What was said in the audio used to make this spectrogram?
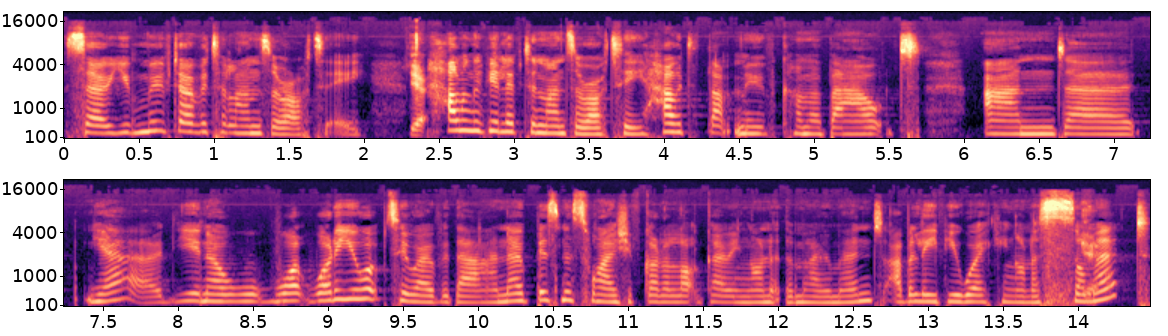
So you've moved over to Lanzarote. Yeah. How long have you lived in Lanzarote? How did that move come about? And uh, yeah, you know, what what are you up to over there? I know business-wise, you've got a lot going on at the moment. I believe you're working on a summit.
